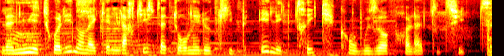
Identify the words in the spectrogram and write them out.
La nuit étoilée dans laquelle l'artiste a tourné le clip électrique qu'on vous offre là tout de suite.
